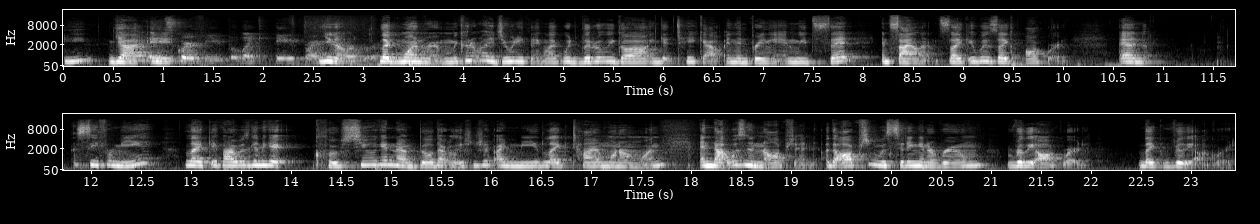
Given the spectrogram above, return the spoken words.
Eight? Yeah, Not eight, eight. square feet, but like eight by You know, rooms. like one room. We couldn't really do anything. Like we'd literally go out and get takeout and then bring it and we'd sit in silence. Like it was like awkward. And see for me, like if I was gonna get close to you again and I build that relationship, I need like time one on one. And that wasn't an option. The option was sitting in a room really awkward. Like really awkward.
